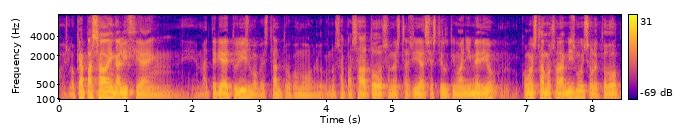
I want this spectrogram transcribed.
pues lo que ha pasado en Galicia en, en, materia de turismo, que es tanto como lo que nos ha pasado a todos en nuestras vidas este último año y medio, cómo estamos ahora mismo y sobre todo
